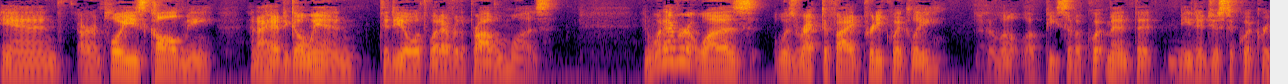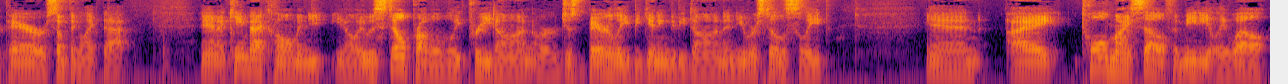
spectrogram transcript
and our employees called me, and I had to go in to deal with whatever the problem was. And whatever it was was rectified pretty quickly. A little a piece of equipment that needed just a quick repair or something like that. And I came back home, and you, you know it was still probably pre dawn or just barely beginning to be dawn, and you were still asleep. And I told myself immediately, well,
